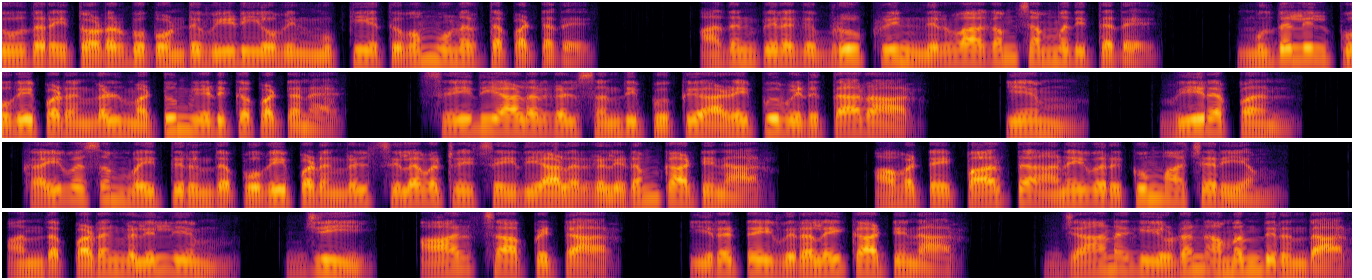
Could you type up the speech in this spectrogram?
தூதரை தொடர்பு கொண்டு வீடியோவின் முக்கியத்துவம் உணர்த்தப்பட்டது. அதன் பிறகு புரூக்ளின் நிர்வாகம் சம்மதித்தது. முதலில் புகைப்படங்கள் மட்டும் எடுக்கப்பட்டன. செய்தியாளர்கள் சந்திப்புக்கு அழைப்பு விடுத்தார் ஆர். எம். வீரப்பன். கைவசம் வைத்திருந்த புகைப்படங்கள் சிலவற்றை செய்தியாளர்களிடம் காட்டினார். அவற்றை பார்த்த அனைவருக்கும் ஆச்சரியம். அந்த படங்களில் எம். ஜி. ஆர் சாப்பிட்டார். இரட்டை விரலை காட்டினார். ஜானகியுடன் அமர்ந்திருந்தார்.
